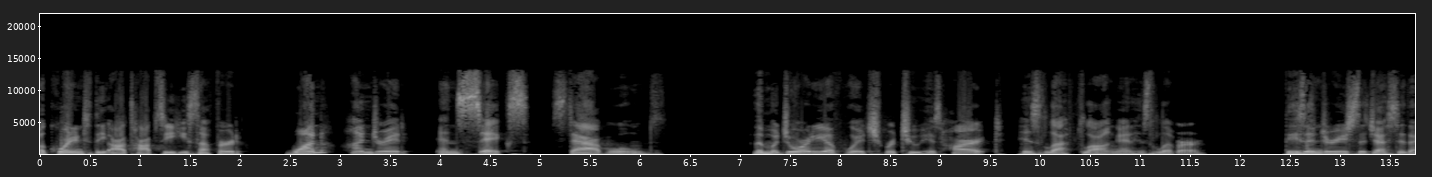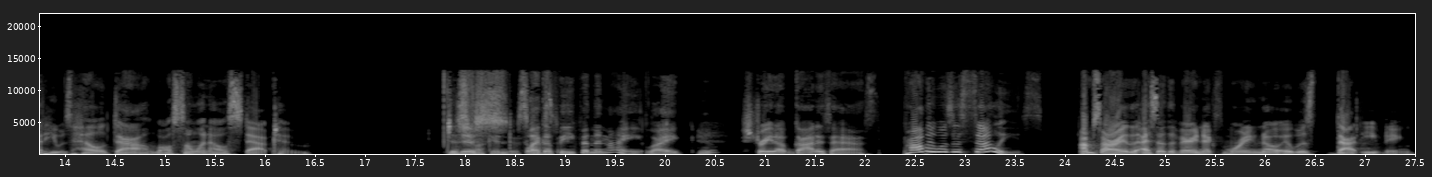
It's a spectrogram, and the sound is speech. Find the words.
According to the autopsy, he suffered 106 stab wounds, the majority of which were to his heart, his left lung, and his liver. These injuries suggested that he was held down while someone else stabbed him. Just, fucking disgusting. like a thief in the night, like Yeah. Straight up got his ass. Probably was his cellies. I'm sorry. I said the very next morning. No, it was that evening.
